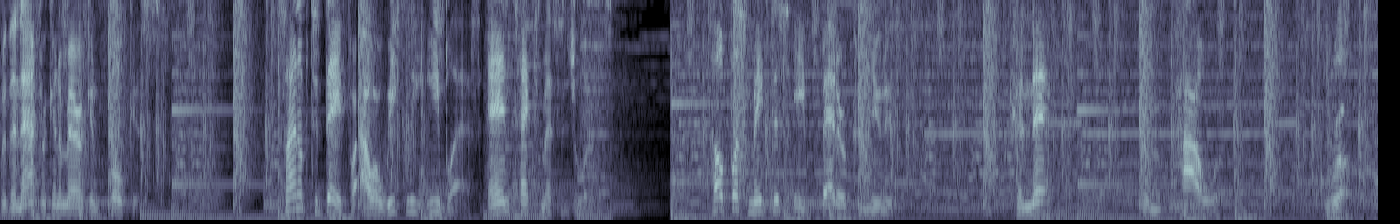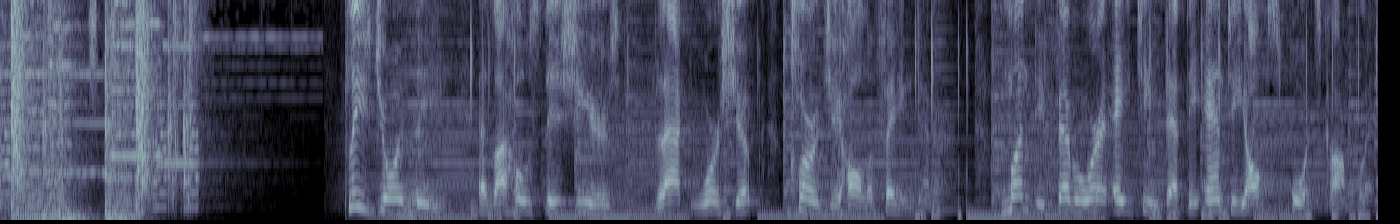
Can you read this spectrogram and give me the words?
with an African American focus. Sign up today for our weekly e-blast and text message alerts. Help us make this a better community. Connect, empower, grow. Please join me as I host this year's Black Worship Clergy Hall of Fame dinner. Monday, February 18th at the Antioch Sports Complex.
